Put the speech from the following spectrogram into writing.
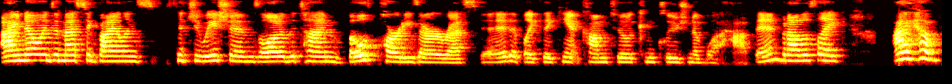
I know in domestic violence situations, a lot of the time both parties are arrested if like they can't come to a conclusion of what happened. But I was like, I have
